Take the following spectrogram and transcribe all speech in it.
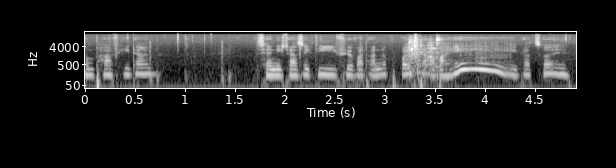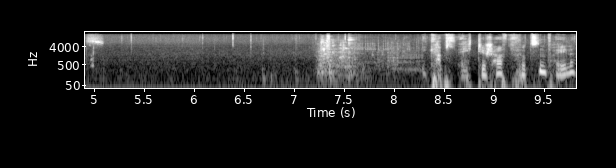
Ein paar Federn? Ist ja nicht, dass ich die für was anderes bräuchte, aber hey, was soll's. Ich hab's echt geschafft, 14 Pfeile.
